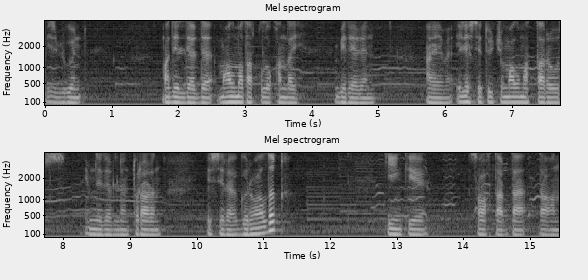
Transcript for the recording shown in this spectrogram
биз бүгүн модельдерди маалымат аркылуу кандай берерин ал эми элестетүүчү маалыматтарыбыз эмнелерден турарын бир сыйра көрүп алдык кийинки сабактарда дагы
